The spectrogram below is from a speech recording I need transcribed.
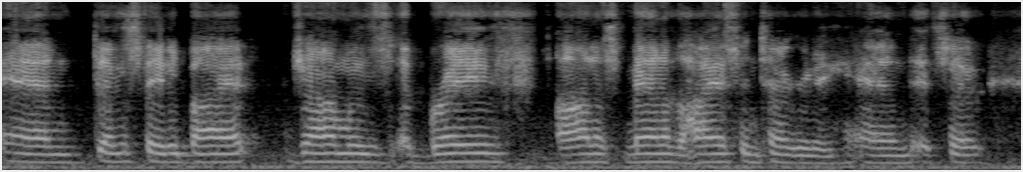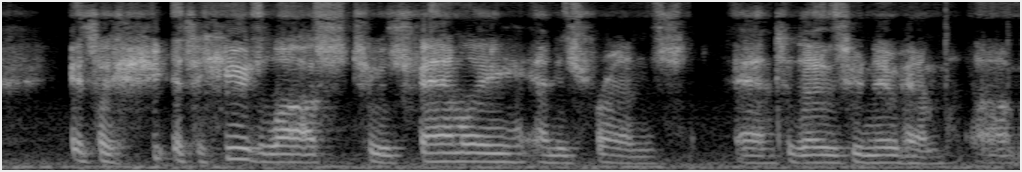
and devastated by it. John was a brave, honest man of the highest integrity, and it's a it's a it's a huge loss to his family and his friends, and to those who knew him. Um,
